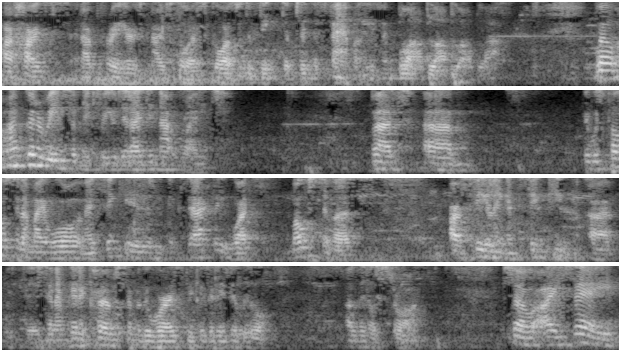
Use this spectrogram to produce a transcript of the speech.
Our hearts and our prayers and our thoughts go out to the victims and the families and blah, blah, blah, blah. Well, I'm going to read something for you that I did not write. But um, it was posted on my wall, and I think it is exactly what most of us are feeling and thinking uh, with this. And I'm going to curb some of the words because it is a little, a little strong. So I say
